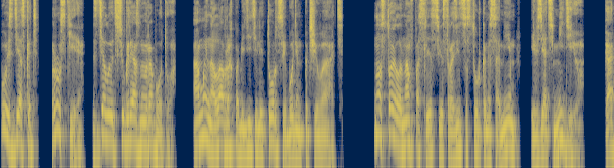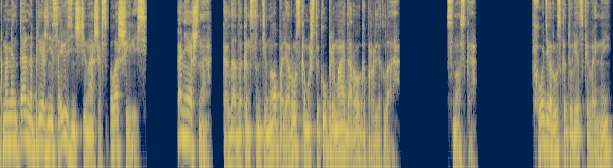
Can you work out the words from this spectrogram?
Пусть, дескать, русские сделают всю грязную работу, а мы на лаврах победителей Турции будем почивать. Но стоило нам впоследствии сразиться с турками самим и взять Мидию, Как моментально прежние союзнички наши всполошились. Конечно, когда до Константинополя русскому штыку прямая дорога пролегла. Сноска. В ходе русско-турецкой войны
